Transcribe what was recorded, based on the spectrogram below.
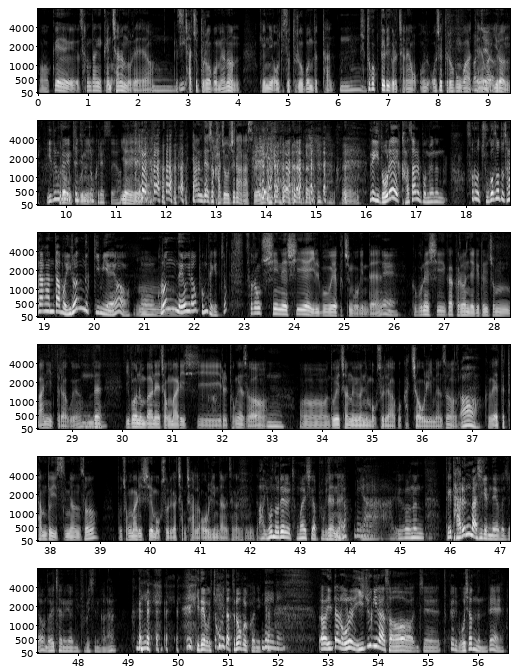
어, 꽤 상당히 괜찮은 노래예요. 음. 그래서 이... 자주 들어보면은 괜히 어디서 들어본 듯한 음. 히트곡들이 그렇잖아요. 어, 제 들어본 것 같아요. 맞아요. 막 이런 그런 기분이 좀 그랬어요. 예, 예. 예. 다른 데서 가져오지는 않았어요. 네. 근데 이 노래 가사를 보면은 서로 죽어서도 사랑한다 뭐 이런 느낌이에요. 어, 음. 그런 내용이라고 보면 되겠죠? 서정수 시인의 시의 일부에 붙인 곡인데 네. 그분의 시가 그런 얘기들이 좀 많이 있더라고요. 음. 근데 이번 음반에 정마리 씨를 통해서 음. 어, 노회찬 의원님 목소리하고 같이 어울리면서 아. 그 애틋함도 있으면서 또 정마리 씨의 목소리가 참 잘 어울린다는 생각이 듭니다. 아, 요 노래를 정마리 씨가 부르시나요? 네. 야, 이거는 되게 다른 맛이겠네요. 그죠? 노회찬 의원이 부르시는 거랑. 네. 기대해보기 조금 이따 들어볼 거니까. 네, 네. 어, 일단 오늘 2주기라서 이제 특별히 모셨는데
